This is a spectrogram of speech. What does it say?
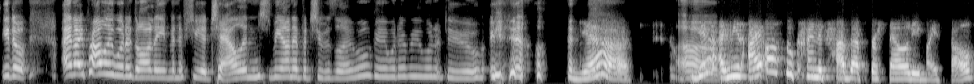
you know and i probably would have gone even if she had challenged me on it but she was like okay whatever you want to do you know yeah um, yeah, I mean, I also kind of had that personality myself.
